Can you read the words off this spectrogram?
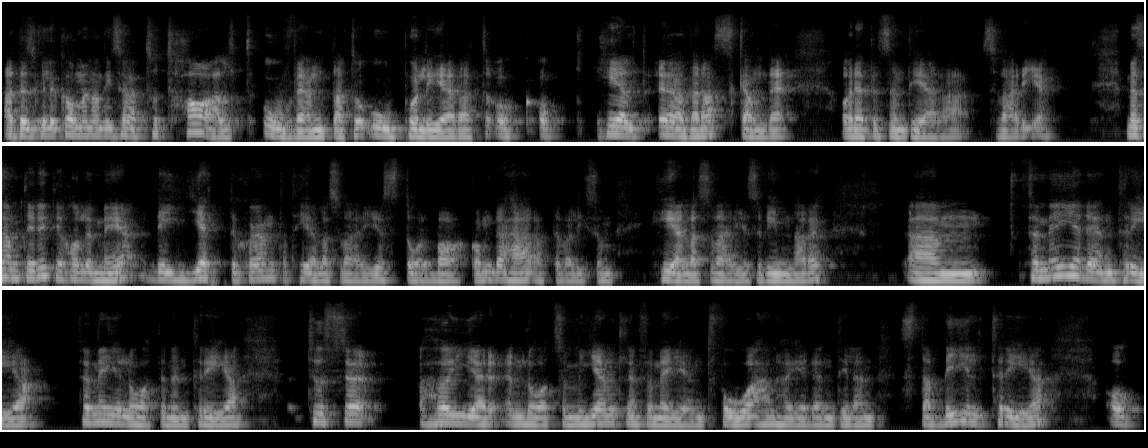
att det skulle komma något så totalt oväntat och opolerat och, och helt överraskande och representera Sverige. Men samtidigt, jag håller med, det är jätteskönt att hela Sverige står bakom det här, att det var liksom hela Sveriges vinnare. Um, för mig är det en trea, för mig är låten en trea. Tusse höjer en låt som egentligen för mig är en tvåa, han höjer den till en stabil trea. Och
